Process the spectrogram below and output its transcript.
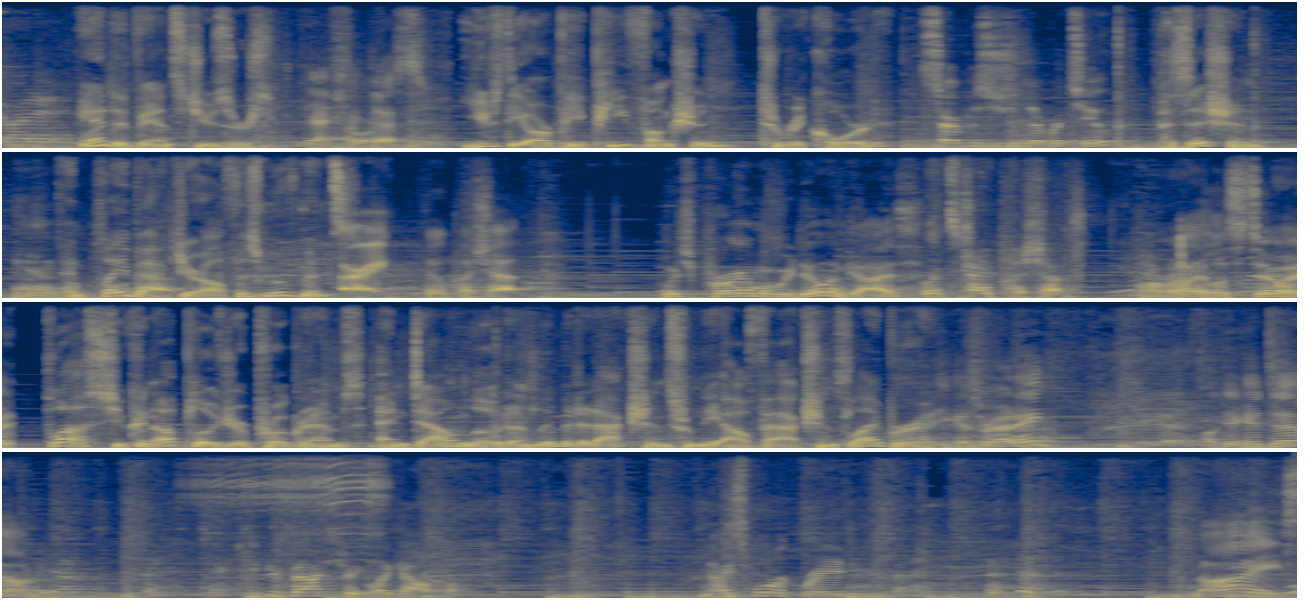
Got it. And advanced users. Yeah, sure. Use the RPP function to record, Start position number two. position, and play back your Alpha's movements. All right, do a push up. Which program are we doing, guys? Let's try push ups. All right, let's do it. Plus, you can upload your programs and download unlimited actions from the Alpha Actions All right, library. you guys ready? Okay, get down. Keep your back straight like Alpha. Nice work, Braden. Nice.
